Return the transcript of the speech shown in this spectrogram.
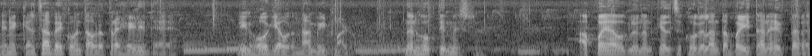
ನಿನಗೆ ಕೆಲಸ ಬೇಕು ಅಂತ ಅವ್ರ ಹತ್ರ ಹೇಳಿದ್ದೆ ನೀನು ಹೋಗಿ ಅವ್ರನ್ನ ಮೀಟ್ ಮಾಡು. ನಾನು ಹೋಗ್ತೀನಿ ಮಿಸ್ಟರ್. ಅಪ್ಪ ಯಾವಾಗಲೂ ನನ್ನ ಕೆಲ್ಸಕ್ಕೆ ಹೋಗಲ್ಲ ಅಂತ ಬೈತಾನೆ ಇರ್ತಾರೆ.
